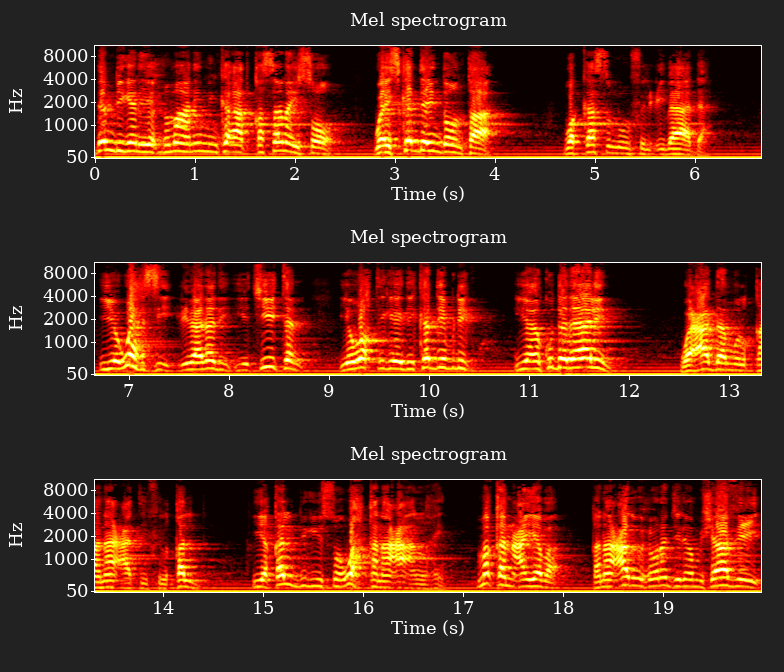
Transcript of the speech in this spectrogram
dembigan iyo xumahan iminka aad qasanayso waa iska dayn doontaa wa kaslun fi lcibaada iyo wahsi cibaadadii iyo jiitan iyo waktigeedii ka dibdhig iyo aan ku dadaalin wa cadamu lqanaacati fi lqalb iyo qalbigiisuna wax qanaaca aan lahayn. Ma qancayaba qanaacadu wuxuu ohan jiray imaamu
